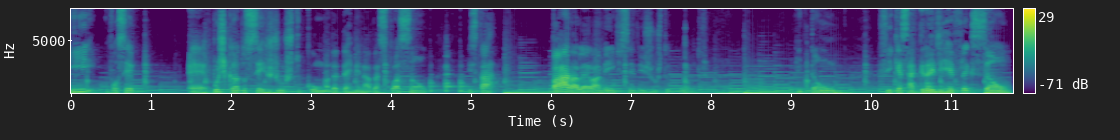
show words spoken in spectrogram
e você é, buscando ser justo com uma determinada situação está paralelamente sendo injusta com outra. Então, fica essa grande reflexão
